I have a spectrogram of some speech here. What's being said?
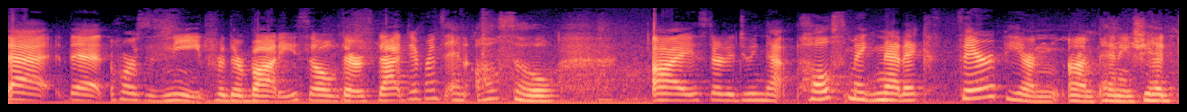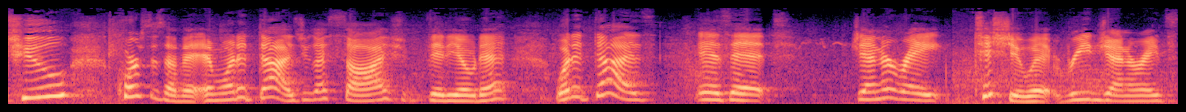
that that horses need for their body. So there's that difference, and also I started doing that pulse magnetic therapy on, on Penny. She had two courses of it, and what it does, you guys saw, I videoed it. What it does is it generate tissue. It regenerates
